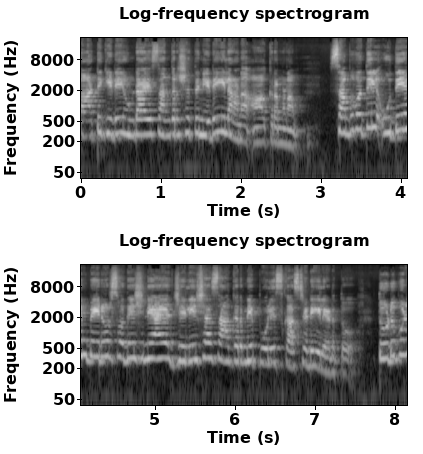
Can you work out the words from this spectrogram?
പാർട്ടിക്കിടെ ഉണ്ടായ സംഘർഷത്തിനിടയിലാണ് ആക്രമണം. സംഭവത്തിൽ ഉദയം പേരൂർ സ്വദേശിനിയായ ജലീഷ സാഗറിനെ പോലീസ് കസ്റ്റഡിയിലെടുത്തു. തൊടുപുഴ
